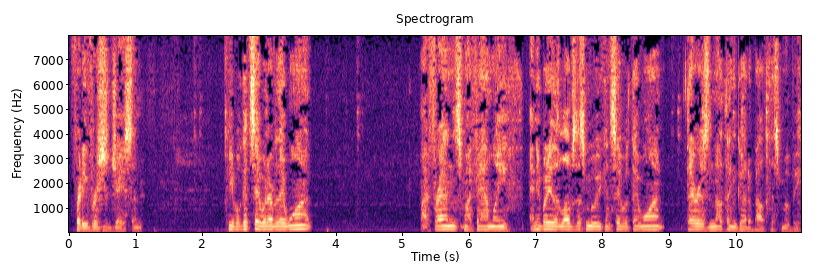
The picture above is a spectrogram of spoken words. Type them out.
Freddy vs. Jason. People can say whatever they want. My friends, my family, anybody that loves this movie can say what they want. There is nothing good about this movie.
